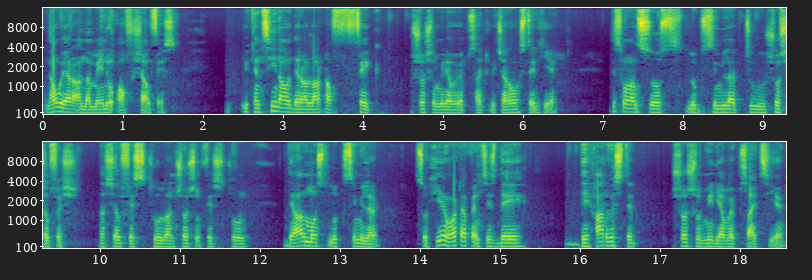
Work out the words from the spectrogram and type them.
Now we are on the menu of shellfish. You can see now there are a lot of fake social media websites which are hosted here this one also looks similar to Socialfish, the shellfish tool and Socialfish tool. They almost look similar. So here what happens is they they harvested social media websites here.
